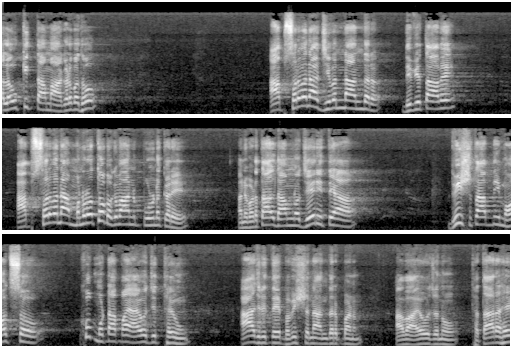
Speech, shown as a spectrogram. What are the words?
અલૌકિકતામાં આગળ વધો, આપ સર્વના જીવનના અંદર દિવ્યતા આવે આપ સર્વના મનોરથો ભગવાન પૂર્ણ કરે અને વડતાલ ધામનો જે રીતે આ દ્વિશતાબ્દી મહોત્સવ ખૂબ મોટા પાયે આયોજિત થયું, આ જ રીતે ભવિષ્યના અંદર પણ આવા આયોજનો થતા રહે.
